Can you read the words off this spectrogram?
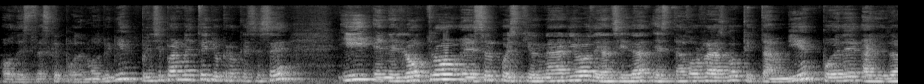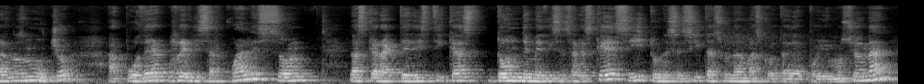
o de estrés que podemos vivir. Principalmente yo creo que es ese y en el otro es el cuestionario de ansiedad estado rasgo que también puede ayudarnos mucho a poder revisar cuáles son las características donde me dice, ¿sabes qué? Si tú necesitas una mascota de apoyo emocional.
